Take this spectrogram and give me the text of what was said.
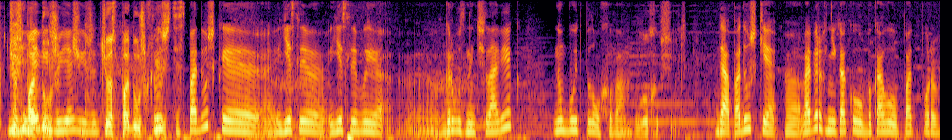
что с Я подушкой? вижу, я вижу. Что с подушкой? Слушайте, с подушкой, э, если, если вы э, грузный человек, ну, будет плохо вам. Плохо все это. Да, подушки, э, во-первых, никакого бокового подпора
